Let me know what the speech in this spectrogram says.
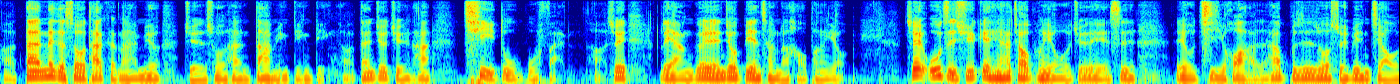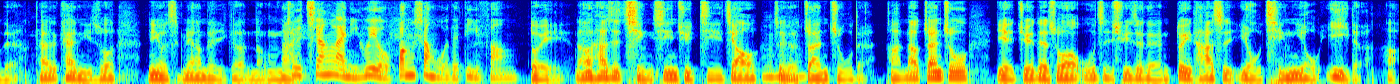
啊，但那个时候他可能还没有觉得说他很大名鼎鼎啊，但就觉得他气度不凡啊，所以两个人就变成了好朋友。所以伍子胥跟人家交朋友，我觉得也是有计划的。他不是说随便交的，他是看你说你有什么样的一个能耐，就将来你会有帮上我的地方。对，然后他是倾心去结交这个专诸的、嗯、啊。那专诸也觉得说伍子胥这个人对他是有情有义的啊。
